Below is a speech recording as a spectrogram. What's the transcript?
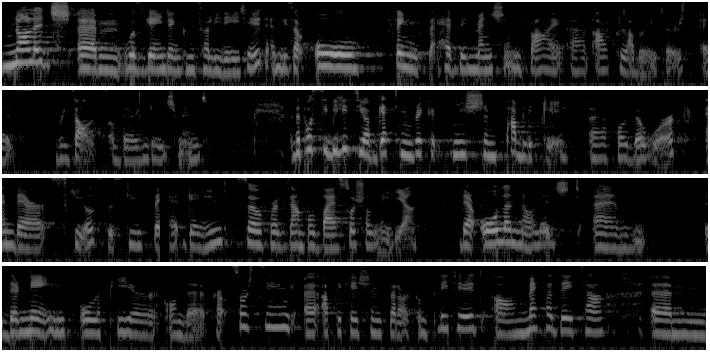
knowledge um, was gained and consolidated, and these are all things that have been mentioned by uh, our collaborators as results of their engagement. The possibility of getting recognition publicly uh, for their work and their skills, the skills they had gained. So, for example, via social media, they're all acknowledged. Um, their names all appear on the crowdsourcing uh, applications that are completed, on metadata, um,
